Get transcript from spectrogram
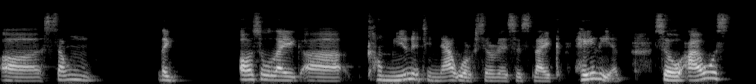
uh, some like also like uh, community network services like Helium. So I was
